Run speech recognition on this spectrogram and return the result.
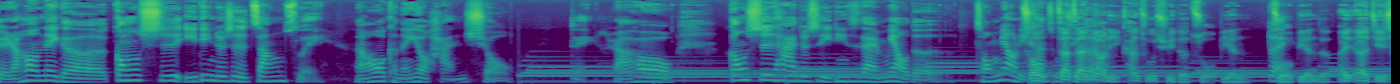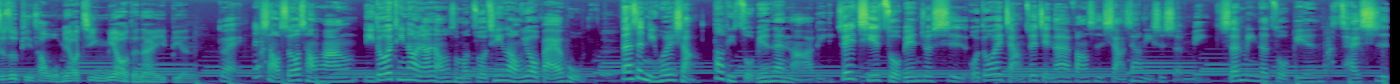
对，然后那个公司一定就是张嘴，然后可能也有含球，对，然后。公司它就是一定是在庙的，从庙里看出去站在庙里看出去的左边，左边的，哎呃，也就是平常我们要进庙的那一边。对，那小时候常常你都会听到人家讲说什么左青龙右白虎，但是你会想到底左边在哪里？所以其实左边就是我都会讲最简单的方式，想象你是神明，神明的左边才是。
